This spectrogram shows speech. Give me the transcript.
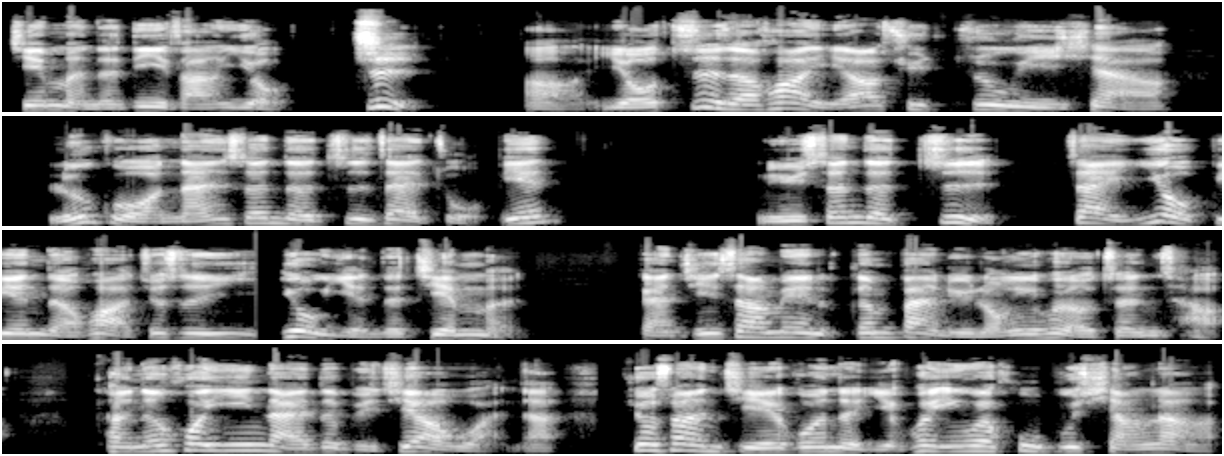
肩门的地方有痣啊，有痣的话也要去注意一下啊。如果男生的痣在左边，女生的痣在右边的话，就是右眼的尖门，感情上面跟伴侣容易会有争吵。可能婚姻来的比较晚啊，就算结婚了，也会因为互不相让啊，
